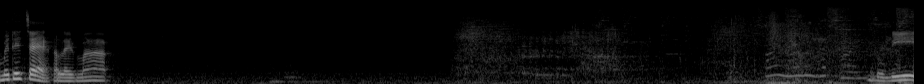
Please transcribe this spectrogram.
ไม่ได้แจกอะไรมากลูบี้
